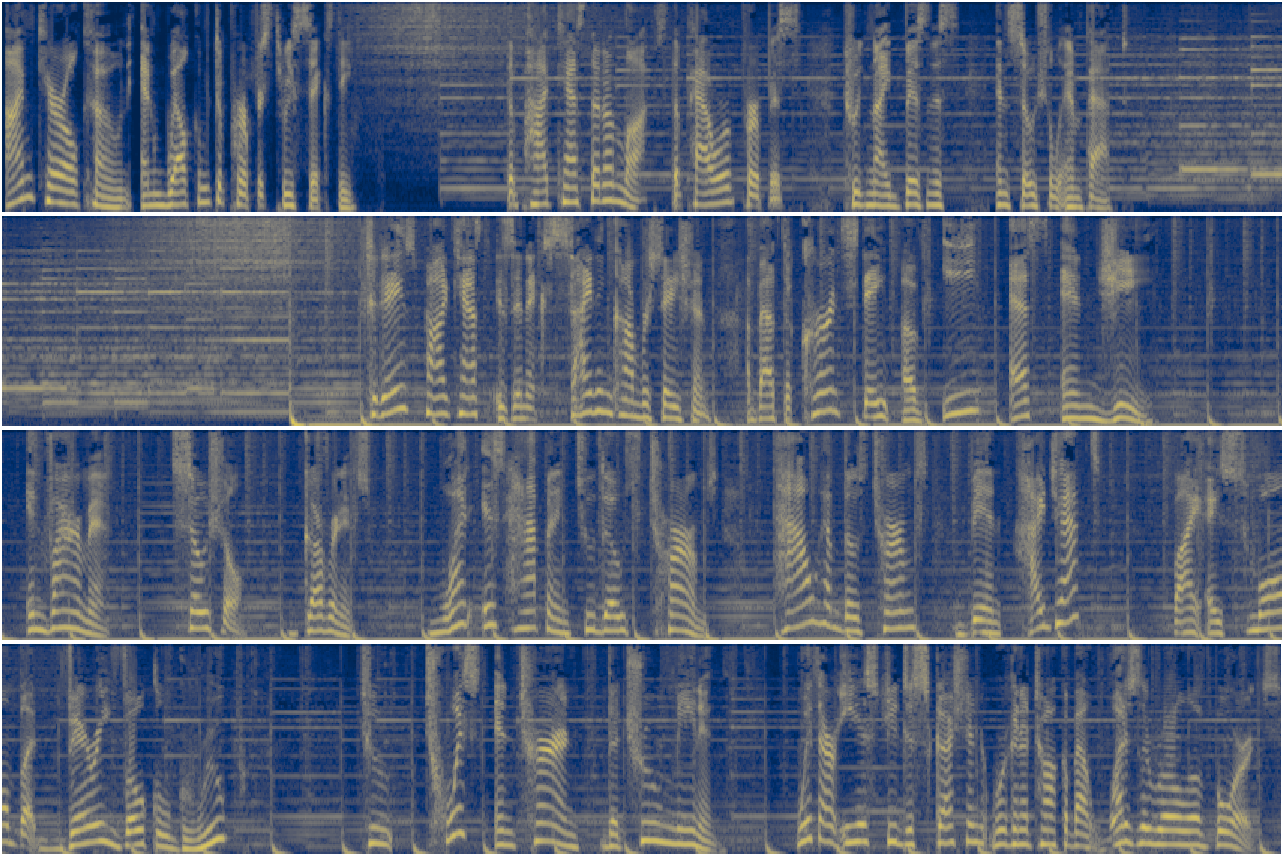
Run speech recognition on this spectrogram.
I'm Carol Cone, and welcome to Purpose 360, the podcast that unlocks the power of purpose to ignite business and social impact. Today's podcast is an exciting conversation about the current state of ESG environment, social, governance. What is happening to those terms? How have those terms been hijacked by a small but very vocal group to twist and turn the true meaning? With our ESG discussion, we're going to talk about what is the role of boards?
